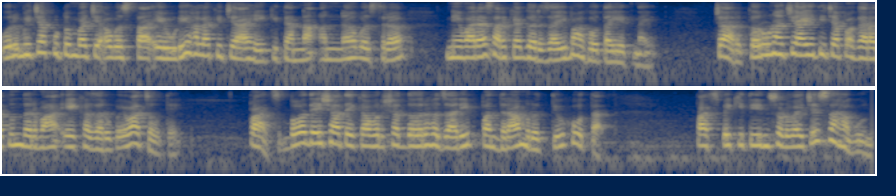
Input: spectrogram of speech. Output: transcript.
उर्मीच्या कुटुंबाची अवस्था एवढी हलाखीची आहे की त्यांना अन्न वस्त्र निवाऱ्यासारख्या गरजाही भागवता येत नाहीत. चार करुणाची आई तिच्या पगारातून दरमहा एक हजार रुपये वाचवते. पाच ब देशात एका वर्षात दर हजारी पंधरा मृत्यू होतात. पाचपैकी तीन सोडवायचे सहा गुण.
